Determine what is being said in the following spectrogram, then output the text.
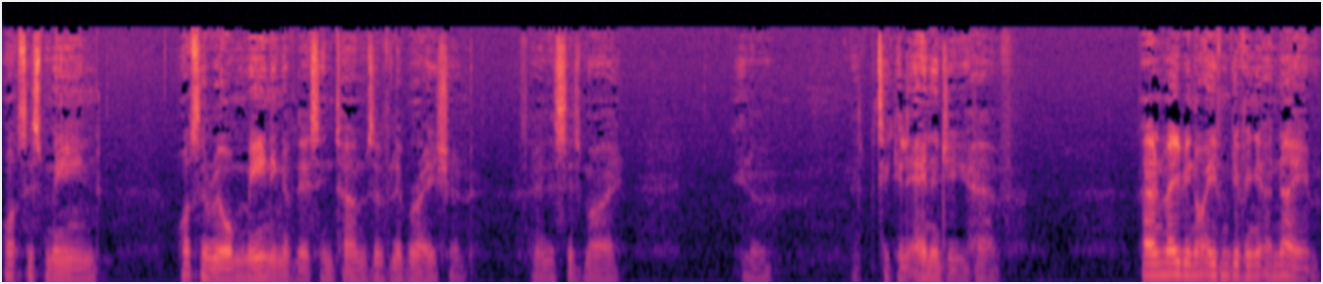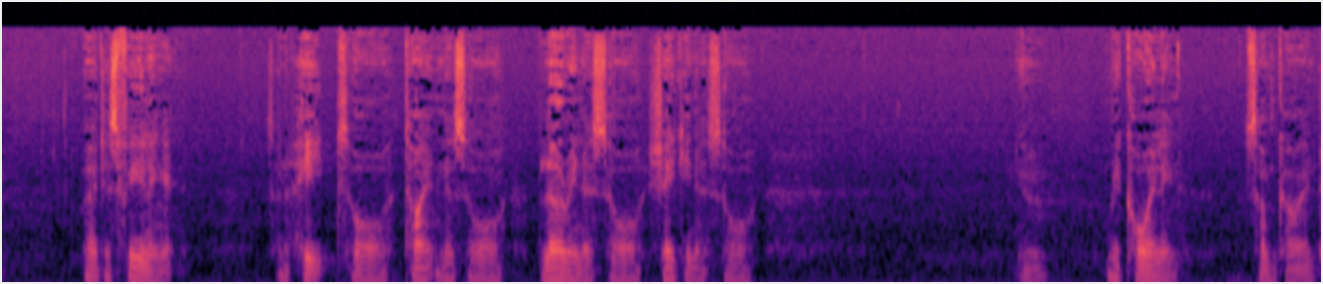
What's this mean? What's the real meaning of this in terms of liberation? So this is my, you know, this particular energy you have, and maybe not even giving it a name, but just feeling it, sort of heat or tightness or blurriness or shakiness or you know, recoiling some kind.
